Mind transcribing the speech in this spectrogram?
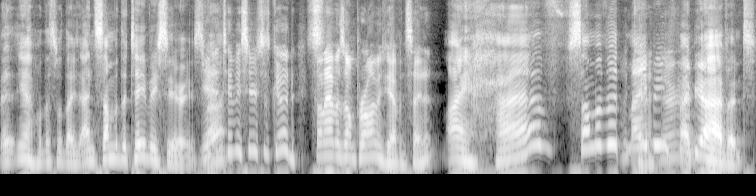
th- Yeah, well, that's what they and some of the TV series. Yeah, right? TV series is good. It's on Amazon Prime if you haven't seen it. I have some of it, maybe, maybe I haven't.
